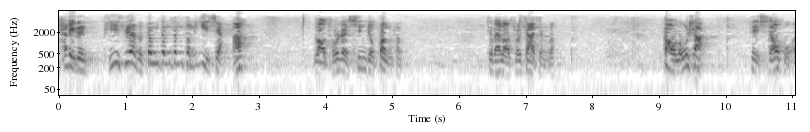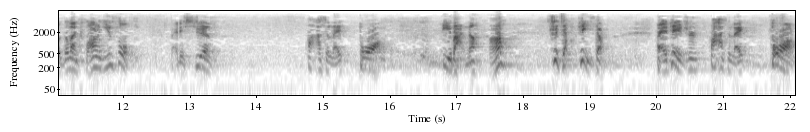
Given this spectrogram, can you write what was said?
他这个皮靴子噔噔噔这么一响啊，老头这心就蹦上了，就把老头吓醒了。到楼上，这小伙子往床上一坐，把这靴子扒下来，咣，地板呢啊，是假这一下。把这只扒下来，咣，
